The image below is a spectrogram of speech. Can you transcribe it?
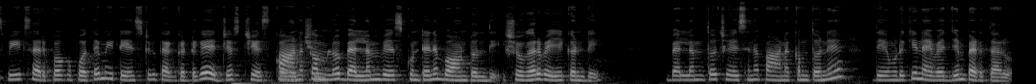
స్వీట్ సరిపోకపోతే మీ టేస్ట్కి తగ్గట్టుగా అడ్జస్ట్ చేసుకోవాలి పానకంలో బెల్లం వేసుకుంటేనే బాగుంటుంది. షుగర్ వేయకండి. బెల్లంతో చేసిన పానకంతోనే దేవుడికి నైవేద్యం పెడతారు.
